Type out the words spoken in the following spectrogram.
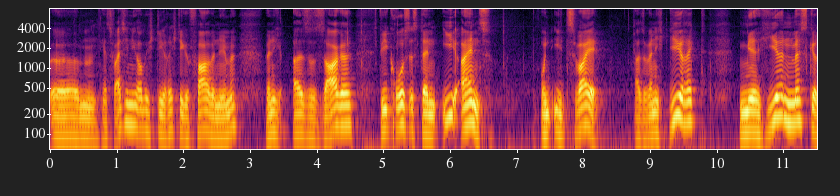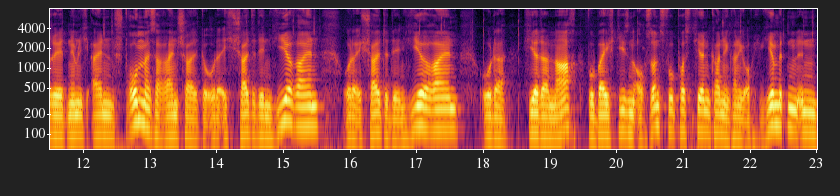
ähm, jetzt weiß ich nicht, ob ich die richtige Farbe nehme, wenn ich also sage, wie groß ist denn I1 und I2, also wenn ich direkt mir hier ein Messgerät, nämlich einen Strommesser reinschalte oder ich schalte den hier rein oder ich schalte den hier rein oder hier danach, wobei ich diesen auch sonst wo postieren kann, den kann ich auch hier mitten in,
